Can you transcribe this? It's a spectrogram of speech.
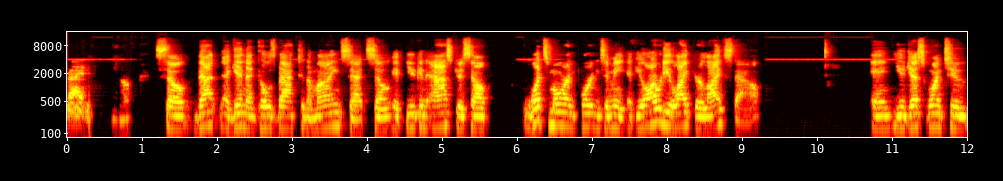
Right. You know? So that again, that goes back to the mindset. So if you can ask yourself, what's more important to me? If you already like your lifestyle and you just want to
